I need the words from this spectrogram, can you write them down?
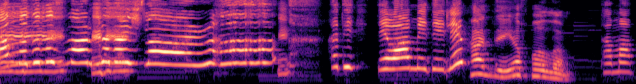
Anladınız mı arkadaşlar? Hadi devam edelim. Hadi yapalım. Tamam.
